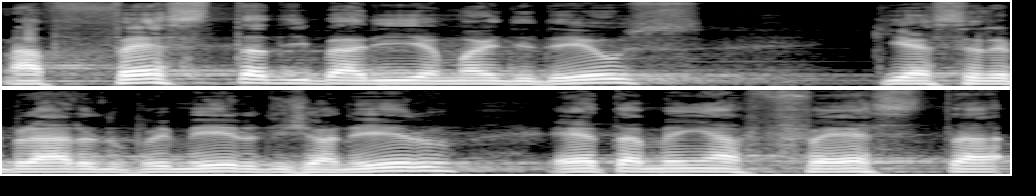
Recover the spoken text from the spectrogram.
a festa de Maria, Mãe de Deus, que é celebrada no 1 de janeiro, é também a festa,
